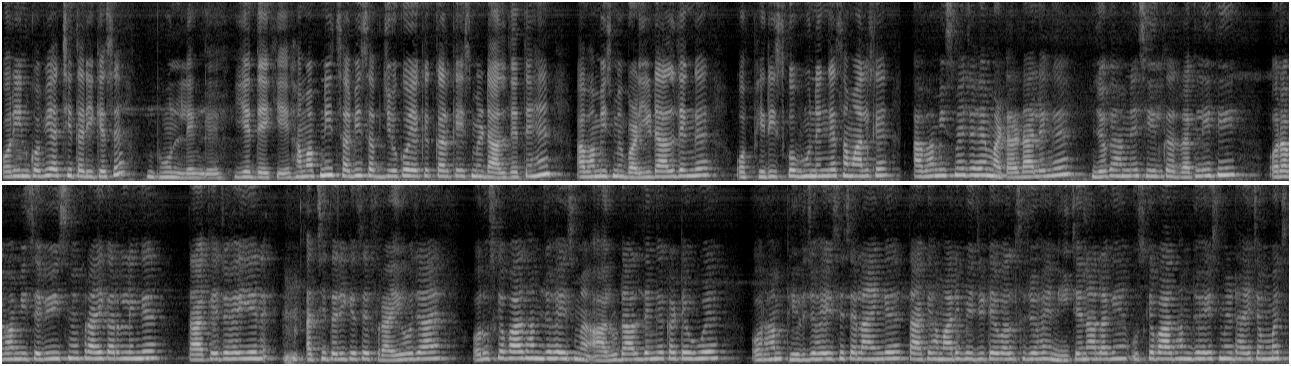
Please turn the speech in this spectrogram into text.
और इनको भी अच्छी तरीके से भून लेंगे। ये देखिए, हम अपनी सभी सब्जियों को एक एक करके इसमें डाल देते हैं। अब हम इसमें बड़ी डाल देंगे और फिर इसको भूनेंगे संभाल के। अब हम इसमें जो है मटर डालेंगे, जो कि हमने छील कर रख ली थी। और अब हम इसे भी इसमें फ्राई कर लेंगे ताकि जो है ये अच्छी तरीके से फ्राई हो जाए। और उसके बाद हम जो है इसमें आलू डाल देंगे कटे हुए और हम फिर जो है इसे चलाएँगे ताकि हमारी वेजिटेबल्स जो है नीचे ना लगें। उसके बाद हम जो है इसमें ढाई चम्मच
